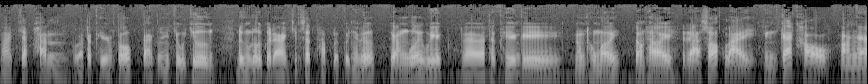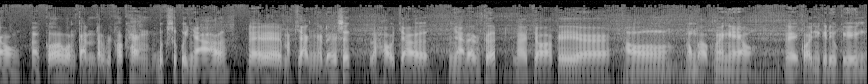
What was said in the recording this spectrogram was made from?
là chấp hành và thực hiện tốt các những chủ trương đường lối của đảng chính sách pháp luật của nhà nước gắn với việc là thực hiện cái nông thôn mới đồng thời rà soát lại những các hộ mà nghèo có hoàn cảnh đặc biệt khó khăn bức xúc về nhà ở để mặt trận đề xuất là hỗ trợ nhà đoàn kết là cho cái ờ, hộ đồng bào khmer nghèo để có những cái điều kiện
